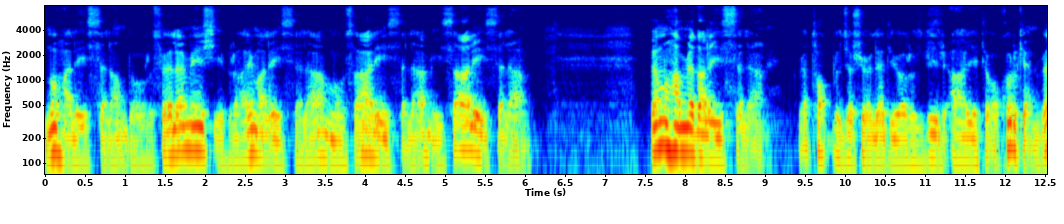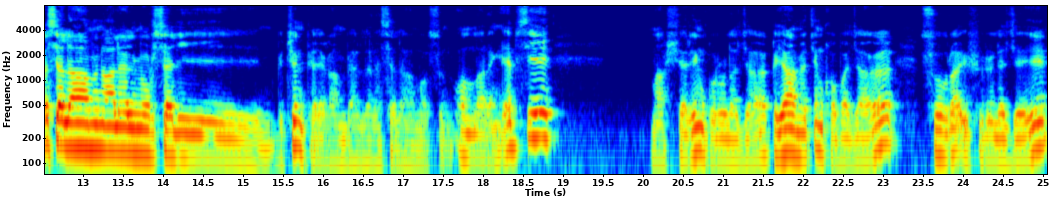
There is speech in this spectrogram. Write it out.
Nuh Aleyhisselam doğru söylemiş. İbrahim Aleyhisselam, Musa Aleyhisselam, İsa Aleyhisselam ve Muhammed Aleyhisselam. Ve topluca şöyle diyoruz bir ayeti okurken ve selamun alel murselin. Bütün peygamberlere selam olsun. Onların hepsi mahşerin kurulacağı, kıyametin kopacağı, sura üfürüleceği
